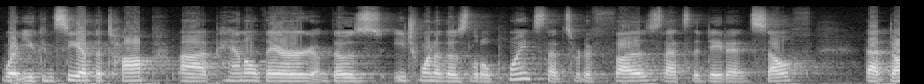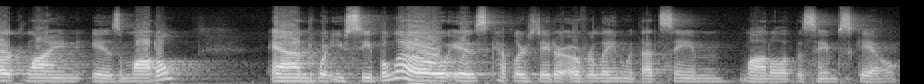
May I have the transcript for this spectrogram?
what you can see at the top uh, panel there, those, each one of those little points, that sort of fuzz, that's the data itself. That dark line is a model. And what you see below is Kepler's data overlain with that same model at the same scale.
